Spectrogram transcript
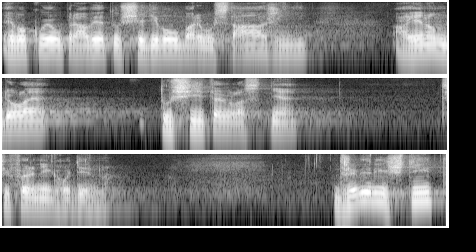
evokují právě tu šedivou barvu stáří a jenom dole tušíte vlastně ciferník hodin. Dřevěný štít,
